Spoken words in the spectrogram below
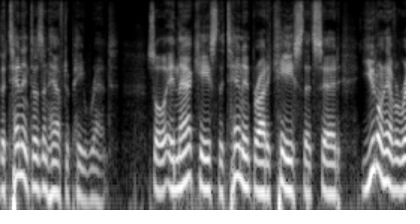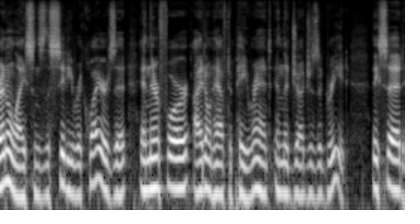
the tenant doesn't have to pay rent. So in that case, the tenant brought a case that said, you don't have a rental license, the city requires it, and therefore I don't have to pay rent, and the judges agreed. They said,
